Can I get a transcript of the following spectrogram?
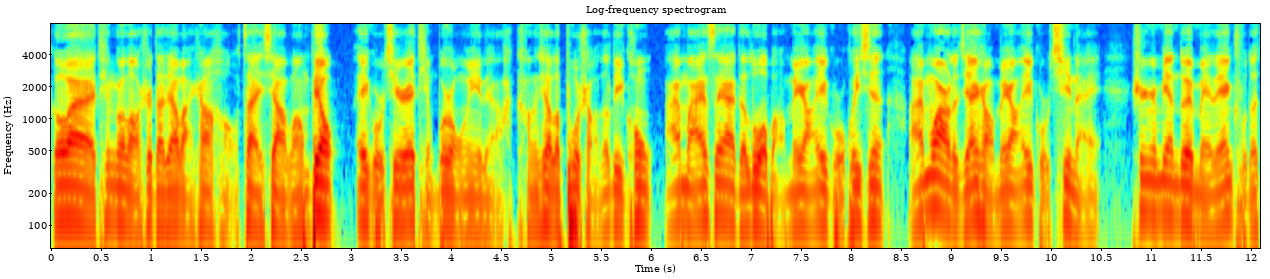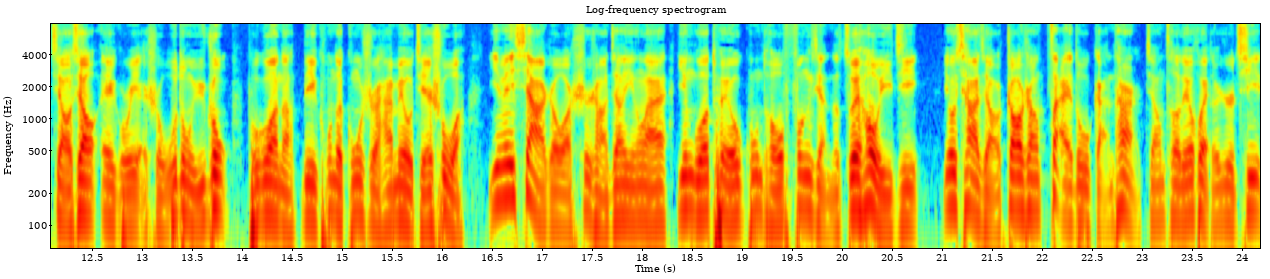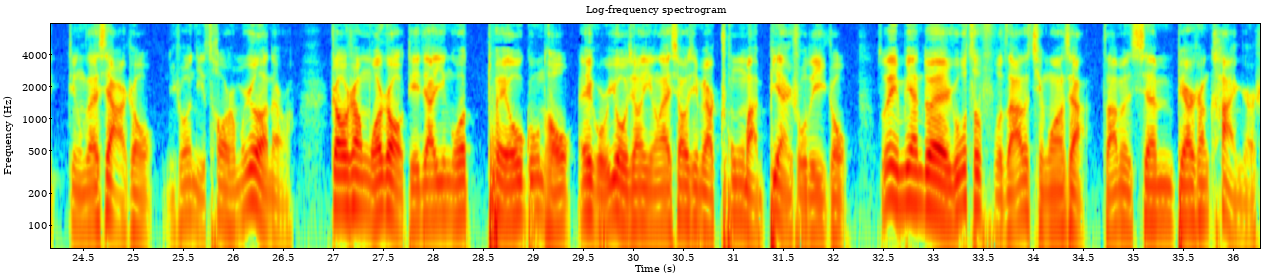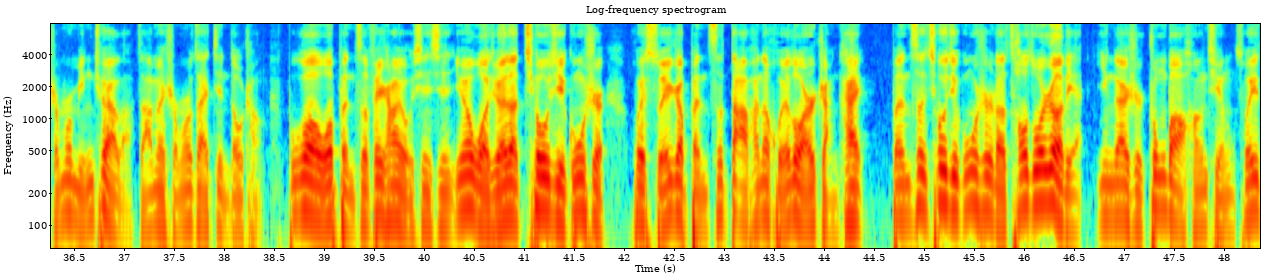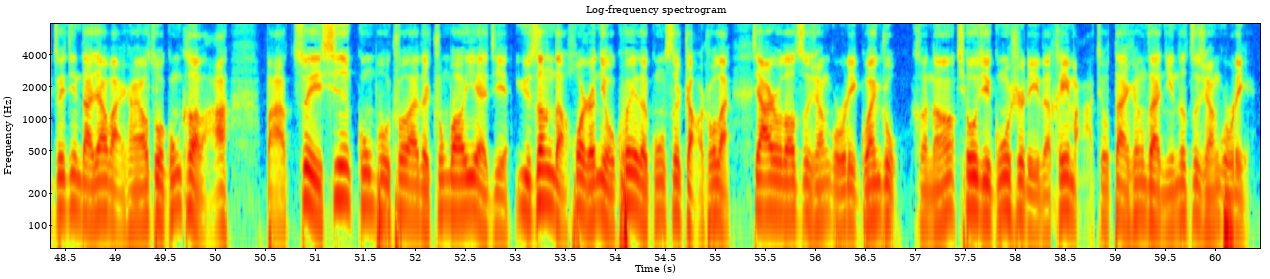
各位听众老师，大家晚上好，在下王彪。A 股其实也挺不容易的呀，扛下了不少的利空。MSCI 的落榜没让 A 股灰心，M2 的减少没让 A 股气馁，甚至面对美联储的叫嚣，A 股也是无动于衷。不过呢，利空的攻势还没有结束啊，因为下周啊，市场将迎来英国退欧公投风险的最后一击，又恰巧招商再度感叹将策略会的日期定在下周。你说你凑什么热闹啊？招商魔咒叠加英国退欧公投，A 股又将迎来消息面充满变数的一周。所以，面对如此复杂的情况下，咱们先边上看着，什么时候明确了，咱们什么时候再进都成。不过，我本次非常有信心，因为我觉得秋季攻势会随着本次大盘的回落而展开。本次秋季攻势的操作热点应该是中报行情，所以最近大家晚上要做功课了啊！把最新公布出来的中报业绩预增的或者扭亏的公司找出来，加入到自选股里关注，可能秋季攻势里的黑马就诞生在您的自选股里。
